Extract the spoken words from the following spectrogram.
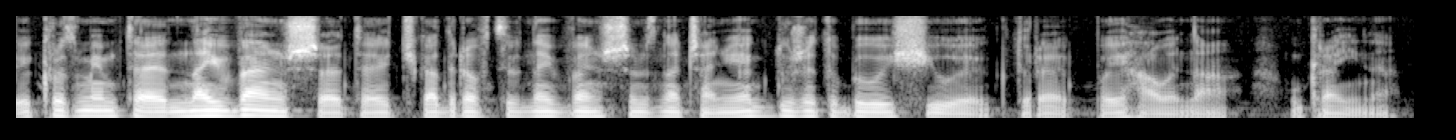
jak rozumiem, te najwęższe, te ci kadrowcy w najwęższym znaczeniu? Jak duże to były siły, które pojechały na Ukrainę?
